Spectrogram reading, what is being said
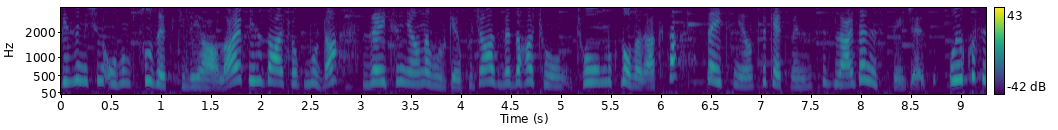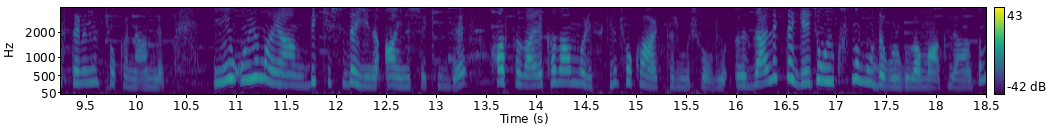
bizim için olumsuz etkili yağlar. Biz daha çok burada zeytinyağına vurgu yapacağız ve daha çoğun, çoğunluklu olarak da zeytinyağını tüketmenizi sizlerden isteyeceğiz. Uyku sisteminiz çok önemli. İyi uyumayan bir kişi de yine aynı şekilde hastalığa yakalanma riskini çok arttırmış oluyor. Özellikle gece uykusunu burada vurgulamak lazım.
